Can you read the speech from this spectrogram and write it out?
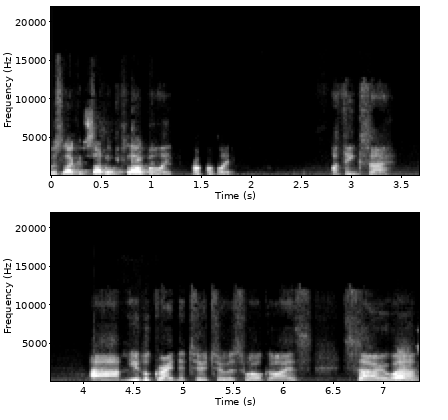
Was like a subtle plug. Probably, probably. I think so. Um, you look great in a tutu as well, guys. So, um,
